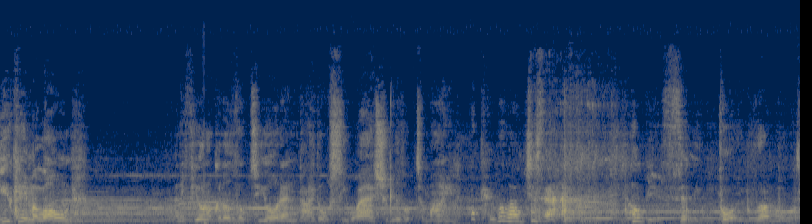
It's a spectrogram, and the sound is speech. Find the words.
you came alone. And if you're not going to live up to your end, I don't see why I should live up to mine. Okay, well, I'll just. Don't be a silly boy, Ronald.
